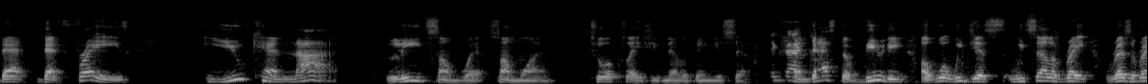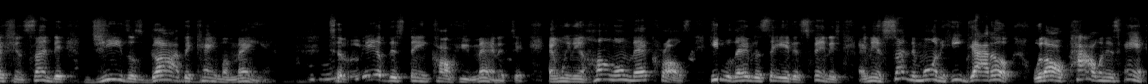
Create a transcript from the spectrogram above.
that that phrase you cannot lead somewhere someone to a place you've never been yourself. Exactly. And that's the beauty of what we just we celebrate Resurrection Sunday. Jesus, God became a man mm-hmm. to live this thing called humanity. And when he hung on that cross, he was able to say it is finished. And then Sunday morning, he got up with all power in his hand.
